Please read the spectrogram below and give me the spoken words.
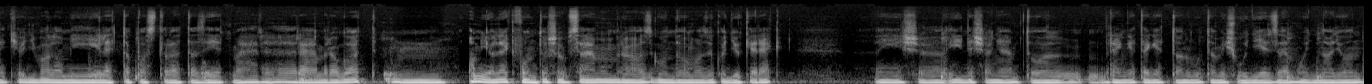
úgyhogy valami élettapasztalat azért már rám ragadt. Hmm. Ami a legfontosabb számomra, azt gondolom, azok a gyökerek, és édesanyámtól rengeteget tanultam, és úgy érzem, hogy nagyon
